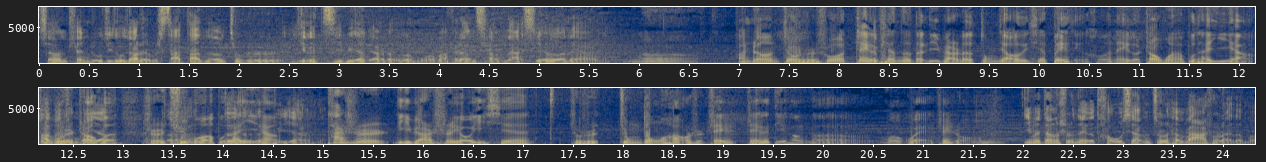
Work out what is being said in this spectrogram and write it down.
像天主基督教里边撒旦呢，就是一个级别那样的恶魔吧，非常强大、邪恶那样的。嗯，嗯反正就是说这个片子的里边的宗教的一些背景和那个招魂还不太一样，对啊，不是招魂，是驱魔呃不太对对对一样。不。一样的。它是里边是有一些，就是中东好像是这这个地方的魔鬼这种，嗯。因为当时那个头像就是他挖出来的嘛，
